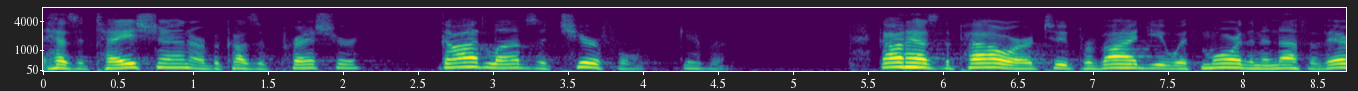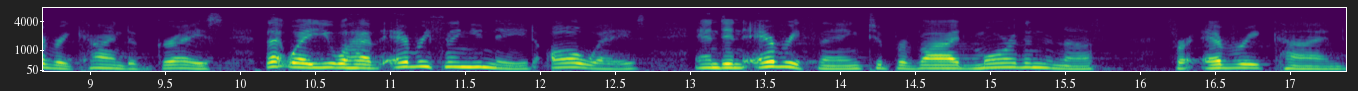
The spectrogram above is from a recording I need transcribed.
hesitation or because of pressure. God loves a cheerful giver. God has the power to provide you with more than enough of every kind of grace. That way, you will have everything you need always and in everything to provide more than enough for every kind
